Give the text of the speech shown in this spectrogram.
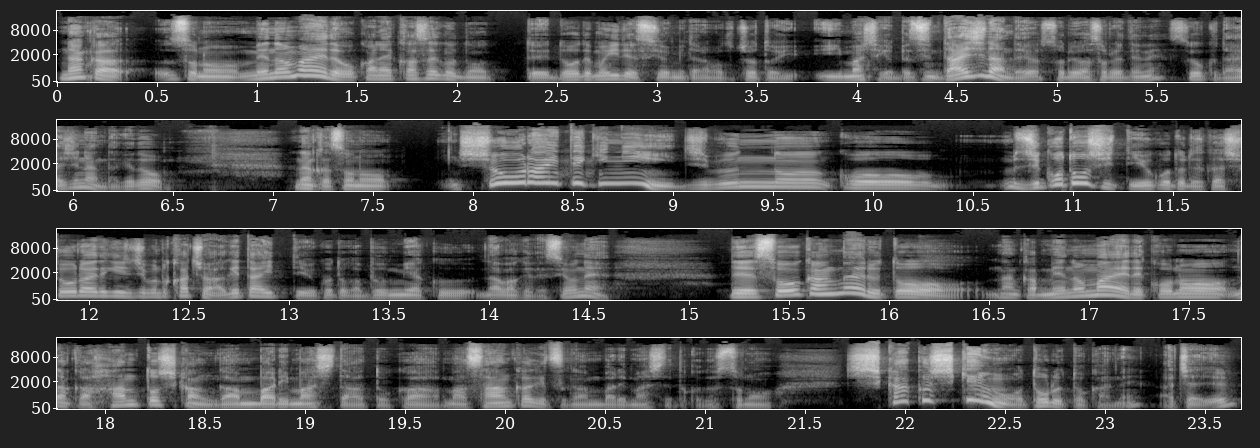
なんか、その、目の前でお金稼ぐのってどうでもいいですよみたいなことちょっと言いましたけど、別に大事なんだよ。それはそれでね。すごく大事なんだけど、なんかその、将来的に自分の、こう、自己投資っていうことですから、将来的に自分の価値を上げたいっていうことが文脈なわけですよね。で、そう考えると、なんか目の前でこの、なんか半年間頑張りましたとか、まあ3ヶ月頑張りましたとか、その、資格試験を取るとかね、あ、違う、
